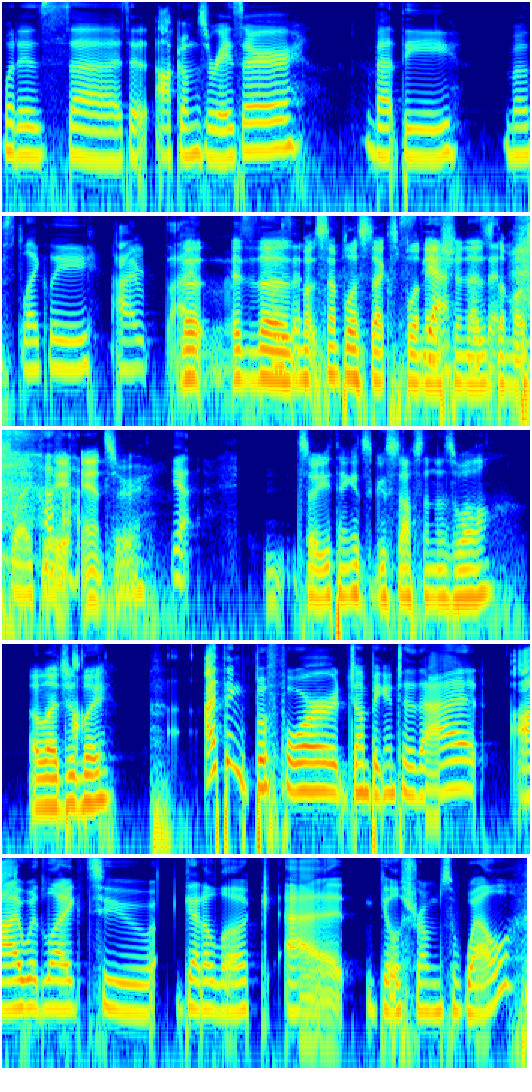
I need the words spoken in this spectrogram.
what is uh is it Occam's razor about the most likely I, I The, it's what the is mo- simplest explanation that's is it. the most likely answer. Yeah. So you think it's Gustafsson as well? Allegedly? I think before jumping into that, I would like to get a look at Gilstrom's well.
